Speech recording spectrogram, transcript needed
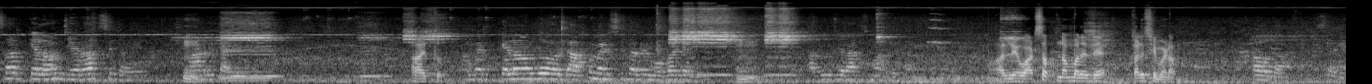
ಸರ್ ಕೆಲವೊಂದು ಜೆರಾಕ್ಸ್ ಇದ್ದಾವೆ ಹ್ಮ್. ಮಾಡ್ಬೇಕಾಗಿತ್ತು ಆಯಿತು. ಕೆಲವೊಂದು ಡಾಕ್ಯುಮೆಂಟ್ಸ್ ಇದ್ದಾವೆ ಮೊಬೈಲಲ್ಲಿ ಹ್ಞೂ ಅದು ಜೆರಾಕ್ಸ್ ಮಾಡಬೇಕಾಗಿತ್ತು ಅಲ್ಲಿ ವಾಟ್ಸಪ್ ನಂಬರ್ ಇದೆ ಕಳಿಸಿ ಮೇಡಮ್ ಹೌದಾ? ಸರಿ.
